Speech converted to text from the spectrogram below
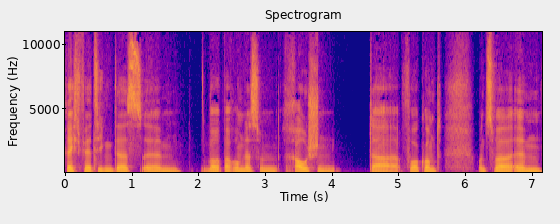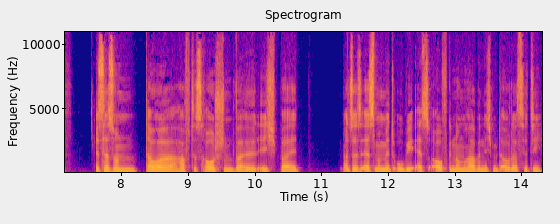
rechtfertigen, dass ähm, warum das so ein Rauschen da vorkommt. Und zwar ähm, ist das so ein dauerhaftes Rauschen, weil ich bei, also das erste Mal mit OBS aufgenommen habe, nicht mit Audacity.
